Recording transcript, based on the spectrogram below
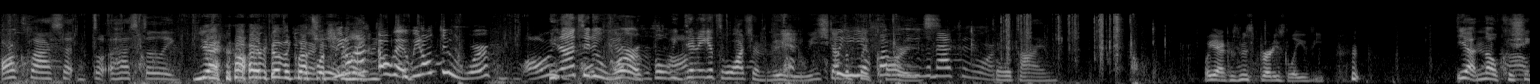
our class has to like. Yeah, no, every other class We watches We don't have, okay, we don't do work. Always, We not have to do work, are but we didn't get to watch a movie. We just got Wait, to play yeah, 500 cards the the whole time. Well, yeah, because Miss Birdie's lazy. Yeah, no, because Wow, she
